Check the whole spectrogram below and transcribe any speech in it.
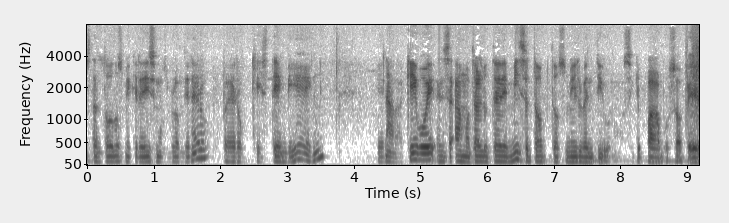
están todos mis queridísimos blondineros? Espero que estén bien. Y nada, aquí voy a mostrarle a ustedes mi setup 2021. Así que vamos a ver.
